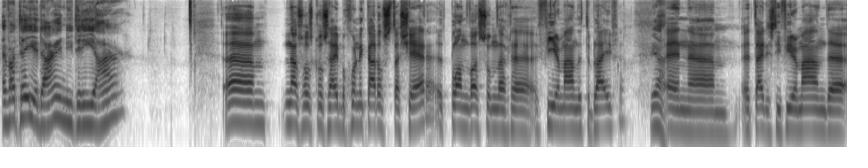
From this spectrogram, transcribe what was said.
En wat deed je daar in die drie jaar? Ehm, nou, zoals ik al zei, begon ik daar als stagiaire. Het plan was om daar eh, vier maanden te blijven. Ja. En ehm, eh, tijdens die vier maanden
